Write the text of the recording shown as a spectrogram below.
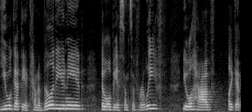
You will get the accountability you need. It will be a sense of relief. You will have like an,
